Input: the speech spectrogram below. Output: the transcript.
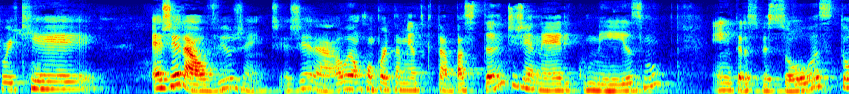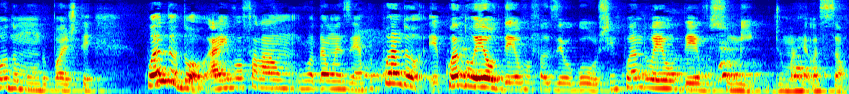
porque é geral, viu, gente? É geral, é um comportamento que está bastante genérico mesmo entre as pessoas, todo mundo pode ter. Quando eu dou, aí vou falar um, vou dar um exemplo. Quando, quando eu devo fazer o ghosting, quando eu devo sumir de uma relação?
